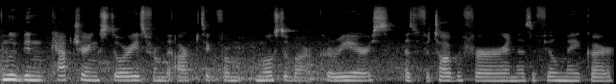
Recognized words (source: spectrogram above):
We've been capturing stories from the Arctic for most of our careers as a photographer and as a filmmaker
